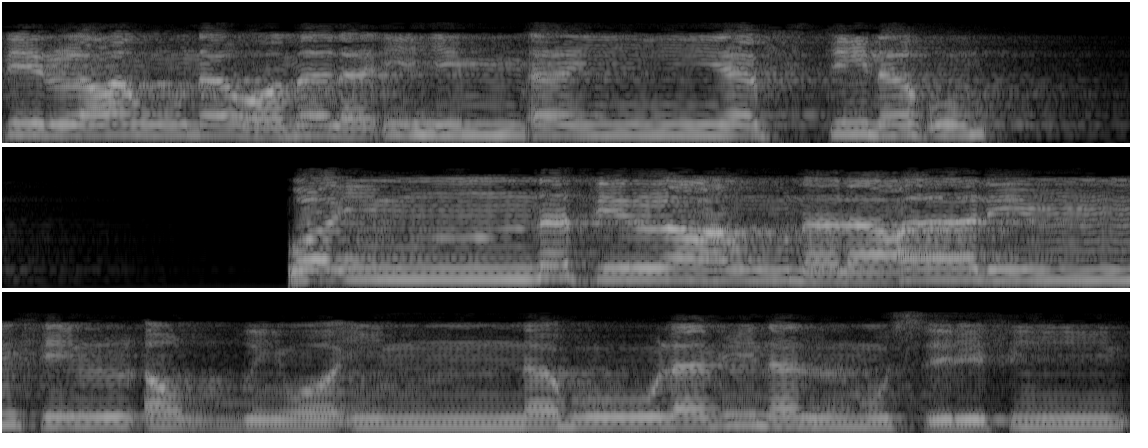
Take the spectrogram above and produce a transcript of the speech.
فرعون وملئهم أن يفتنهم وإن فرعون لعال في الأرض وإنه لمن المسرفين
